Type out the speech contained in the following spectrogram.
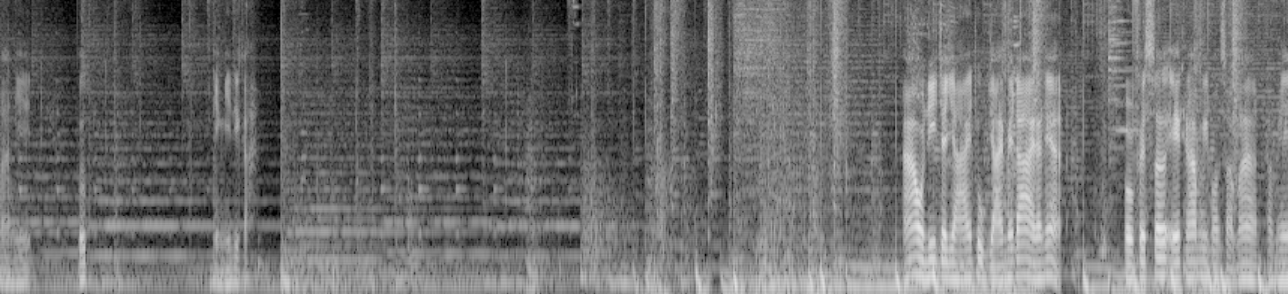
มานี้ปุ๊บ อย่างนี้ดีกว่าอ้าวนี่จะย้ายถูกย้ายไม่ได้แล้วเนี่ย Professor X นะครับมีความสามารถทำให้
